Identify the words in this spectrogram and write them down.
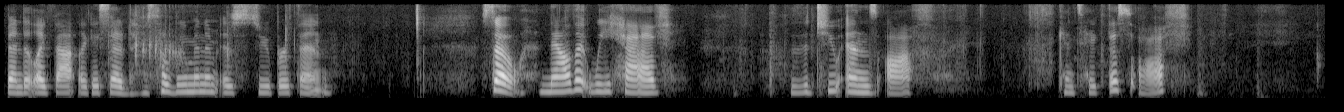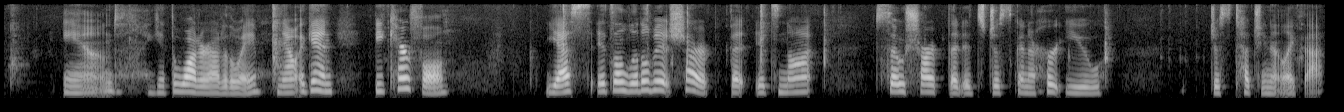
bend it like that. Like I said, this aluminum is super thin. So now that we have the two ends off, can take this off and get the water out of the way. Now again, be careful. Yes, it's a little bit sharp, but it's not so sharp that it's just going to hurt you just touching it like that.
